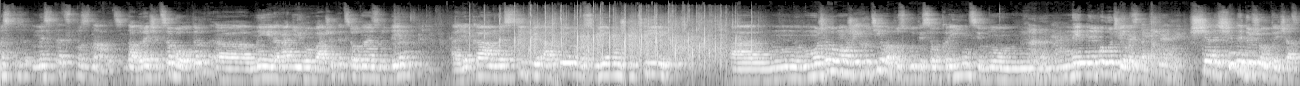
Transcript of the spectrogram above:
Мист- Мистецтвознавець. Да, до речі, це Волтер. Е, Ми раді його бачити. Це одна з людей, е, яка настільки активно в своєму житті. Можливо, може і хотіла позбутися українців, ну не, не вийшло так. Ще, ще не дійшов той час.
